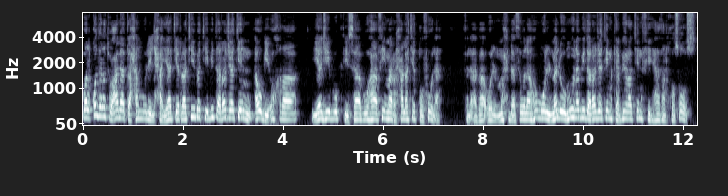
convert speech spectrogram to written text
والقدرة على تحمل الحياة الرتيبة بدرجة أو بأخرى يجب اكتسابها في مرحلة الطفولة، فالآباء المحدثون هم الملومون بدرجة كبيرة في هذا الخصوص.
